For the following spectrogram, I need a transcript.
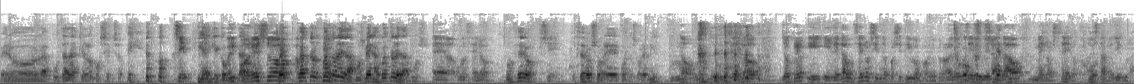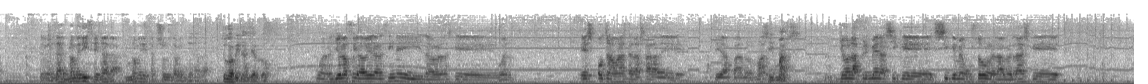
pero la putada es que lo hemos hecho, tío. Sí. y hay que comentar. Y por eso- ¿Cu- ¿Cuánto, cuánto le damos? Venga, ¿cuánto le damos? Eh, un cero, ¿Un cero? sí. ¿Un cero sobre cuánto? ¿Sobre mil? No, un, un cero, yo creo, y, y le da un cero siendo positivo, porque probablemente le hubiera dado menos cero a esta película. De verdad, no me dice nada, no me dice absolutamente nada. ¿Tú qué opinas, Yerko? Bueno, yo la fui a ver al cine y la verdad es que, bueno, es otra más de la saga de actividad paranormal. Sin más. Yo la primera sí que sí que me gustó, porque la verdad es que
